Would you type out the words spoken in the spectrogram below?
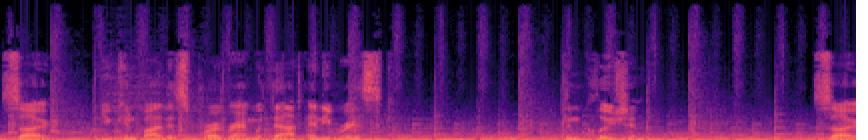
So, you can buy this program without any risk. Conclusion So,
